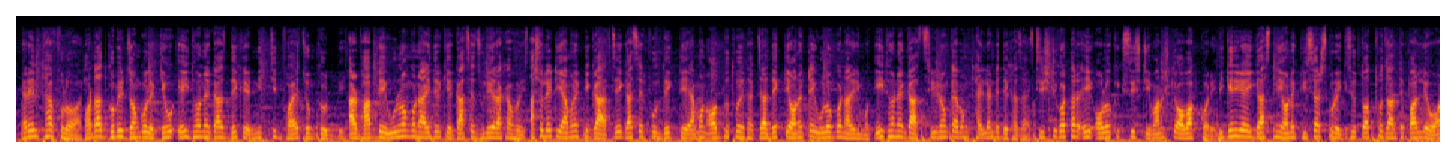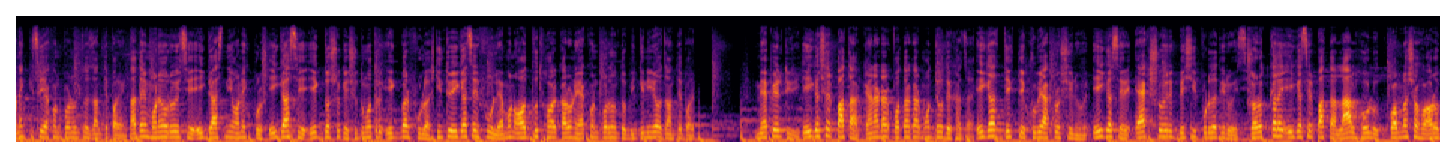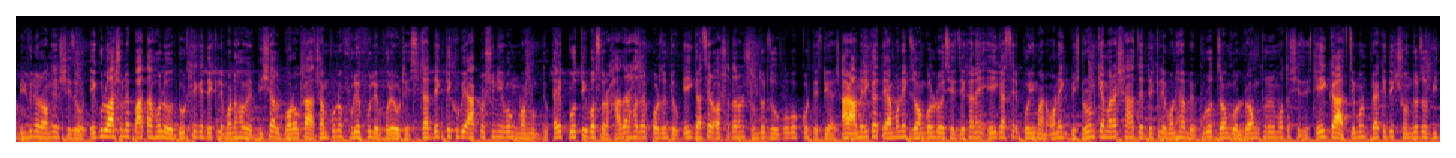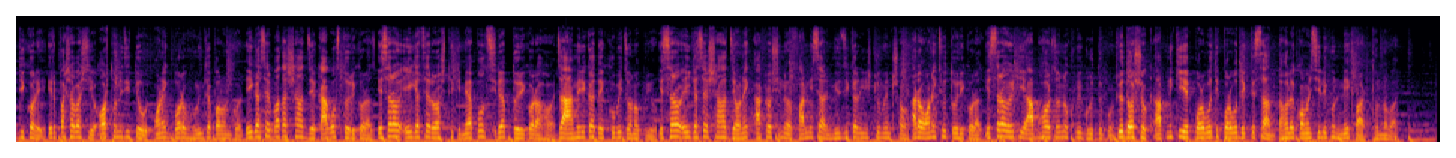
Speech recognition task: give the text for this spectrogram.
অ্যারেলথা ফ্লোয়ার হঠাৎ গভীর জঙ্গলে কেউ এই ধরনের গাছ দেখলে নিশ্চিত ভয়ে চমকে উঠবে। আর ভাববে, উল্লঙ্গ নারীদেরকে গাছে ঝুলিয়ে রাখা হয়েছে। আসলে এটি এমন একটি গাছ, যে গাছের ফুল দেখতে এমন অদ্ভুত হয়ে থাকে, যা দেখতে অনেকটাই উলঙ্গ নারীর মতো। এই ধরনের গাছ শ্রীলঙ্কা এবং থাইল্যান্ডে দেখা যায়। সৃষ্টিকর্তার এই অলৌকিক সৃষ্টি মানুষকে অবাক করে। বিজ্ঞানীরা এই গাছ নিয়ে অনেক রিসার্চ করে, কিছু তথ্য জানতে পারলেও অনেক কিছু এখন পর্যন্ত জানতে পারেন। তাদের মনেও রয়েছে, এই গাছ নিয়ে অনেক প্রশ্ন। এই গাছে এক দশকে শুধুমাত্র একবার ফুল আসে, কিন্তু এই গাছের ফুল এমন অদ্ভুত হওয়ার কারণে এখন পর্যন্ত বিজ্ঞানীরাও জানতে পারে। Maple tree. এই গাছের পাতা কানাডার পতাকার মধ্যেও দেখা যায়। এই গাছ দেখতে খুবই আকর্ষণীয়। এই গাছের একশো এর বেশি প্রজাতি রয়েছে। শরৎকালে এই গাছের পাতা লাল, হলুদ কমলা সহ আরও বিভিন্ন রঙের সেজে। এগুলো আসলে পাতা হলেও দূর থেকে দেখলে মনে হবে বিশাল বড় গাছ সম্পূর্ণ ফুলে ফুলে ভরে উঠেছে, যা দেখতে খুবই আকর্ষণীয় এবং মর্মুগ্ধ তাই প্রতি বছর হাজার হাজার পর্যটক এই গাছের অসাধারণ সৌন্দর্য উপভোগ করতে আসে। আর আমেরিকাতে এমন এক জঙ্গল রয়েছে, যেখানে এই গাছের পরিমাণ অনেক বেশি। ড্রোন ক্যামেরার সাহায্যে দেখলে মনে হবে পুরো জঙ্গল রংধনুর মতো সেজেছে। এই গাছ যেমন প্রাকৃতিক সৌন্দর্য বৃদ্ধি করে, এর পাশাপাশি অর্থনীতিতেও অনেক বড় ভূমিকা পালন করে। এই গাছের পাতার সাহায্যে কাগজ তৈরি করা যায়। এছাড়াও এই গাছের রস থেকে ম্যাপল সিরাপ তৈরি করা হয়, যা আমেরিকাতে খুবই জনপ্রিয়। এছাড়াও এই গাছের সাহায্যে অনেক আকর্ষণীয় ফার্নিচার মিউজিক্যাল ইনস্ট্রুমেন্ট সহ আরও অনেক কিছু তৈরি করা এছাড়াও এটি আবহাওয়ার জন্য খুবই গুরুত্বপূর্ণ। প্রিয় দর্শক, আপনি কি এর পরবর্তী পর্ব দেখতে চান? তাহলে কমেন্টসে লিখুন নেক্সট পার্ট ধন্যবাদ।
